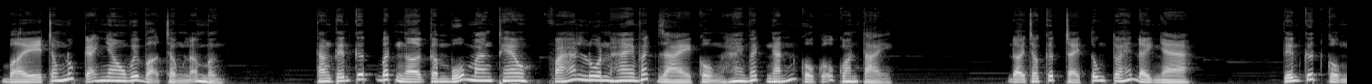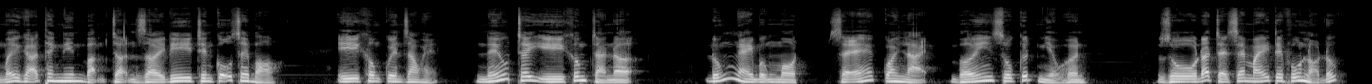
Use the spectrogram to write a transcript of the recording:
Bởi trong lúc cãi nhau với vợ chồng lỡ mừng, Thằng Tiến Cứt bất ngờ cầm búa mang theo, phá luôn hai vách dài cùng hai vách ngắn của cỗ quan tài. Đợi cho Cứt chảy tung tóe đầy nhà. Tiến Cứt cùng mấy gã thanh niên bặm trận rời đi trên cỗ xe bò. Y không quên giao hẹn. Nếu chây y không trả nợ, đúng ngày mùng 1 sẽ quay lại với số cứt nhiều hơn. Dù đã chạy xe máy tới phố Lò Đúc,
